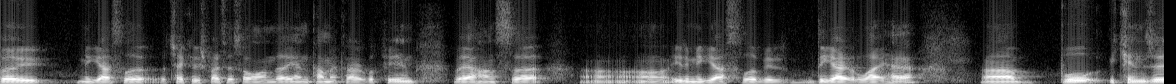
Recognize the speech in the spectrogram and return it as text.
böyük miqyaslı çəkiliş prosesi olanda, yəni tam metrajlı film və ya hansısa iri miqyaslı bir digər layihə bu ikinci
